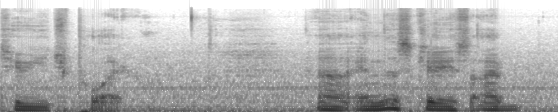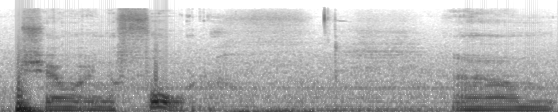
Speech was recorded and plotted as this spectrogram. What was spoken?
to each player. Uh, in this case I'm showing a 4 um,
